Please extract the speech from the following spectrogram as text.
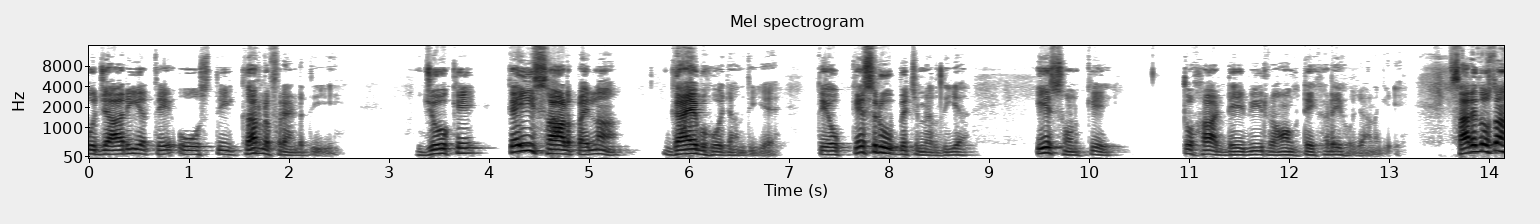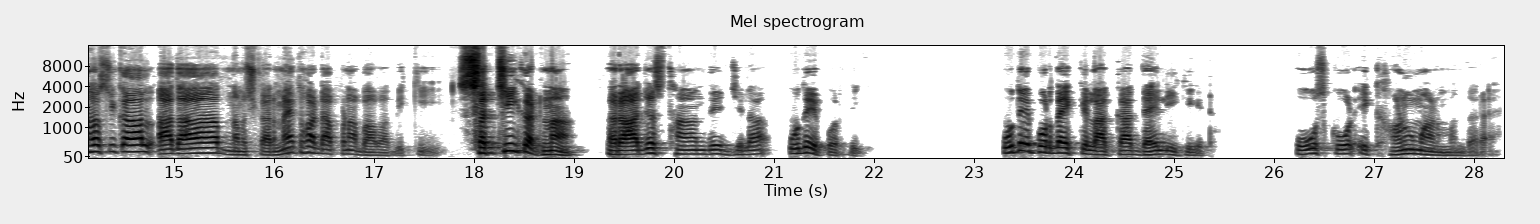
ਪੁਜਾਰੀ ਅਤੇ ਉਸ ਦੀ ਗਰਲਫ੍ਰੈਂਡ ਦੀ ਜੋ ਕਿ ਕਈ ਸਾਲ ਪਹਿਲਾਂ ਗਾਇਬ ਹੋ ਜਾਂਦੀ ਹੈ ਤੇ ਉਹ ਕਿਸ ਰੂਪ ਵਿੱਚ ਮਿਲਦੀ ਹੈ, ਇਹ ਸੁਣ ਕੇ ਤੁਹਾਡੇ ਵੀ ਰੌਂਗਟੇ ਖੜੇ ਹੋ ਜਾਣਗੇ। ਸਾਰੇ ਦੋਸਤਾਂ, ਸਤਿ ਸ਼੍ਰੀ ਅਕਾਲ, ਆਦਾਬ, ਨਮਸਕਾਰ। ਮੈਂ ਤੁਹਾਡਾ ਆਪਣਾ ਬਾਬਾ ਵਿੱਕੀ। ਸੱਚੀ ਘਟਨਾ ਰਾਜਸਥਾਨ ਦੇ ਜ਼ਿਲ੍ਹਾ ਉਦੈਪੁਰ ਦੀ। ਉਦੈਪੁਰ ਦਾ ਇੱਕ ਇਲਾਕਾ, ਦਹਿਲੀ ਗੇਟ। ਉਸ ਕੋਲ ਇੱਕ ਹਨੂਮਾਨ ਮੰਦਿਰ ਹੈ।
